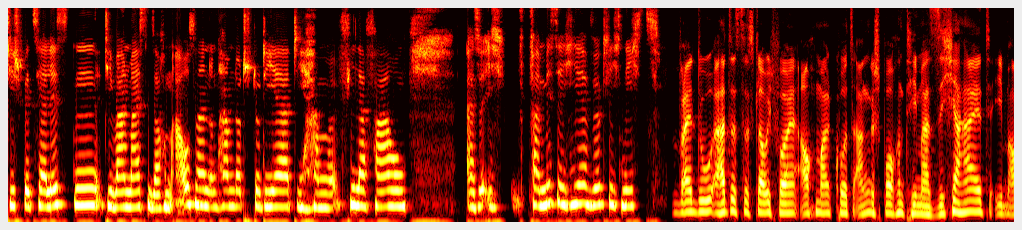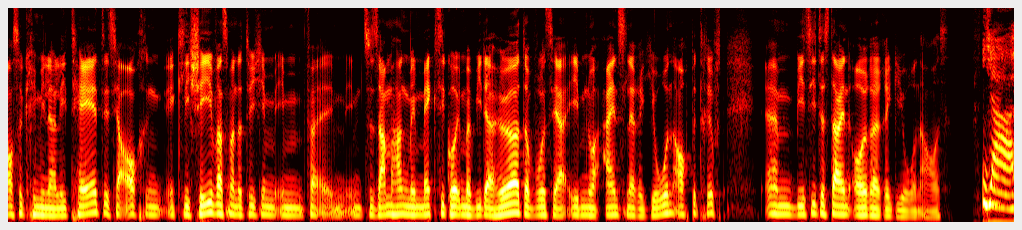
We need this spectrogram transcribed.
Die Spezialisten, die waren meistens auch im Ausland und haben dort studiert, die haben viel Erfahrung. Also ich vermisse hier wirklich nichts. Weil du hattest das, glaube ich, vorher auch mal kurz angesprochen, Thema Sicherheit, eben auch so Kriminalität ist ja auch ein Klischee, was man natürlich im, im, im Zusammenhang mit Mexiko immer wieder hört, obwohl es ja eben nur einzelne Regionen auch betrifft. Ähm, wie sieht es da in eurer Region aus? Ja,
